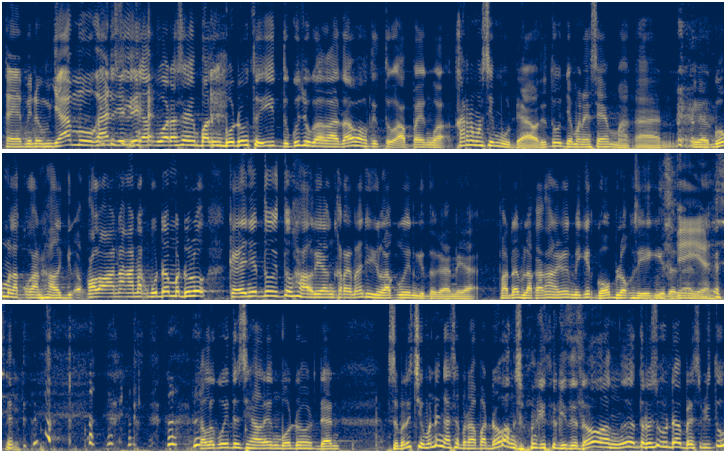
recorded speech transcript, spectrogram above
kayak minum jamu kan itu sih jadi. yang gua rasa yang paling bodoh tuh itu gue juga nggak tahu waktu itu apa yang gua karena masih muda waktu itu zaman SMA kan ya gue melakukan hal gila kalau anak-anak muda mah dulu kayaknya tuh itu hal yang keren aja dilakuin gitu kan ya pada belakangan akhirnya mikir goblok sih gitu kan Iya sih. Kalau gue itu sih hal yang bodoh dan sebenarnya cuman nggak seberapa doang cuma gitu-gitu doang Eh, terus udah beres itu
